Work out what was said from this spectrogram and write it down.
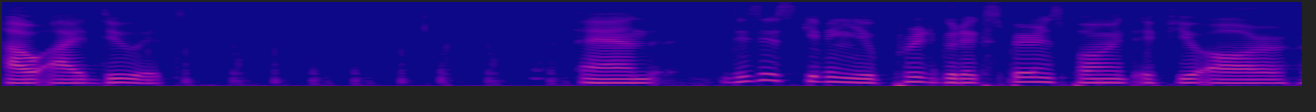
how I do it. And this is giving you pretty good experience point if you are,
